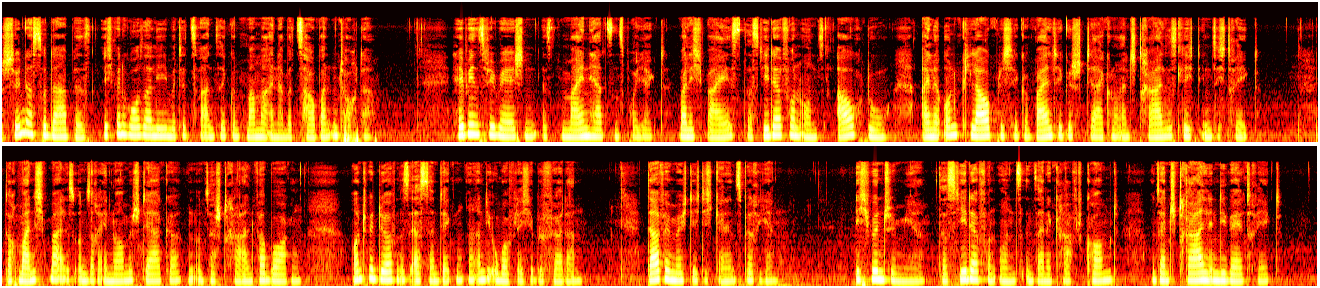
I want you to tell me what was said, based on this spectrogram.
Schön, dass du da bist. Ich bin Rosalie, Mitte 20 und Mama einer bezaubernden Tochter. Happy Inspiration ist mein Herzensprojekt, weil ich weiß, dass jeder von uns, auch du, eine unglaubliche, gewaltige Stärke und ein strahlendes Licht in sich trägt. Doch manchmal ist unsere enorme Stärke und unser Strahlen verborgen und wir dürfen es erst entdecken und an die Oberfläche befördern. Dafür möchte ich dich gerne inspirieren. Ich wünsche mir, dass jeder von uns in seine Kraft kommt und sein Strahlen in die Welt trägt.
